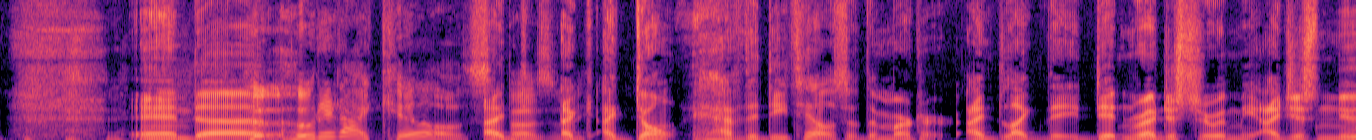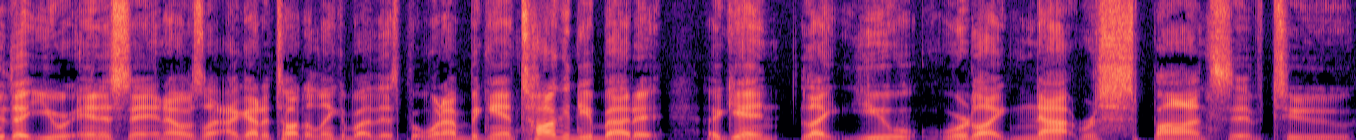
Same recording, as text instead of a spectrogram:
and who, uh, who did I kill? I, Supposedly. I, I don't have the details of the murder. I like they it didn't register with me. I just knew that you were innocent, and I was like, I got to talk to Link about this. But when I began talking to you about it again, like you were like not responsive to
